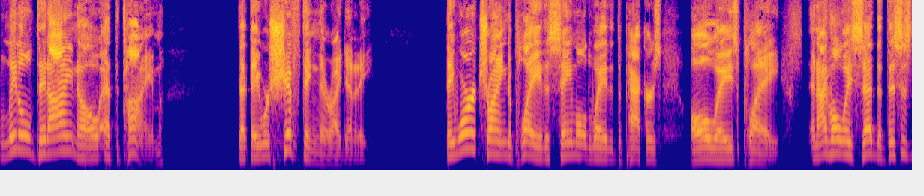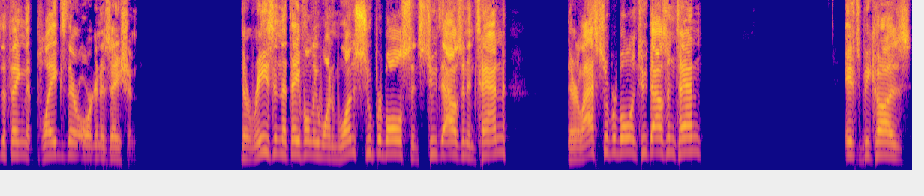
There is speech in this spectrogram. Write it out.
Little did I know at the time that they were shifting their identity. They weren't trying to play the same old way that the Packers always play. And I've always said that this is the thing that plagues their organization. The reason that they've only won one Super Bowl since 2010, their last Super Bowl in 2010, is because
